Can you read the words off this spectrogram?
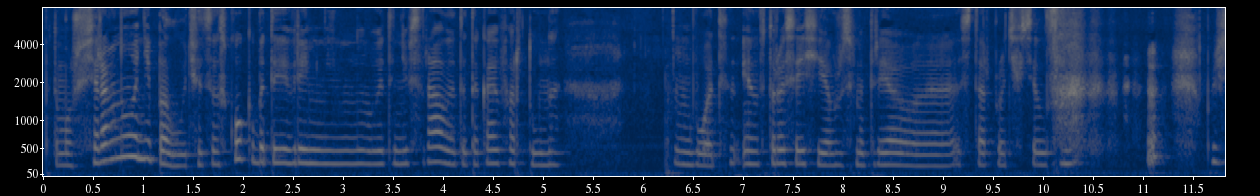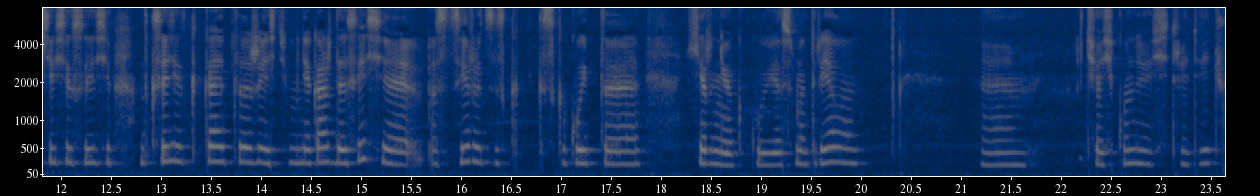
потому что все равно не получится. Сколько бы ты времени в это не всрал, это такая фортуна. Вот. И на второй сессии я уже смотрела Стар против Силс. Почти всю сессию. Вот, кстати, это какая-то жесть. У меня каждая сессия ассоциируется с, с какой-то херней, какую я смотрела. Эм, сейчас, секунду, я сестре отвечу.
